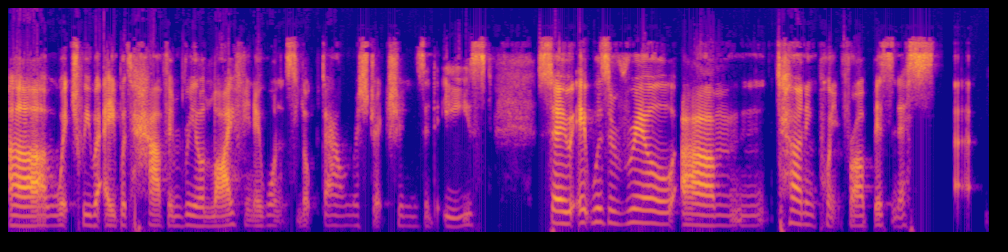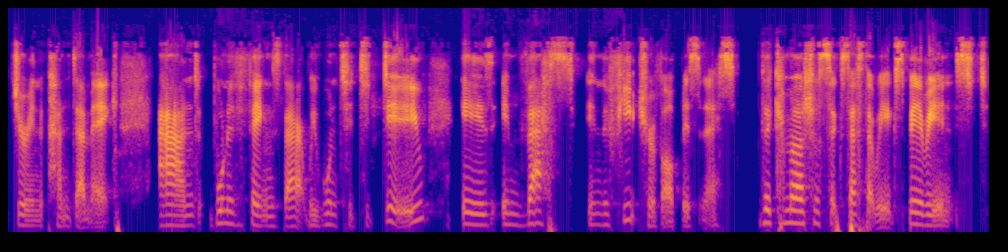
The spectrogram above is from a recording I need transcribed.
uh, which we were able to have in real life, you know, once lockdown restrictions had eased. So it was a real um, turning point for our business uh, during the pandemic. And one of the things that we wanted to do is invest in the future of our business. The commercial success that we experienced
